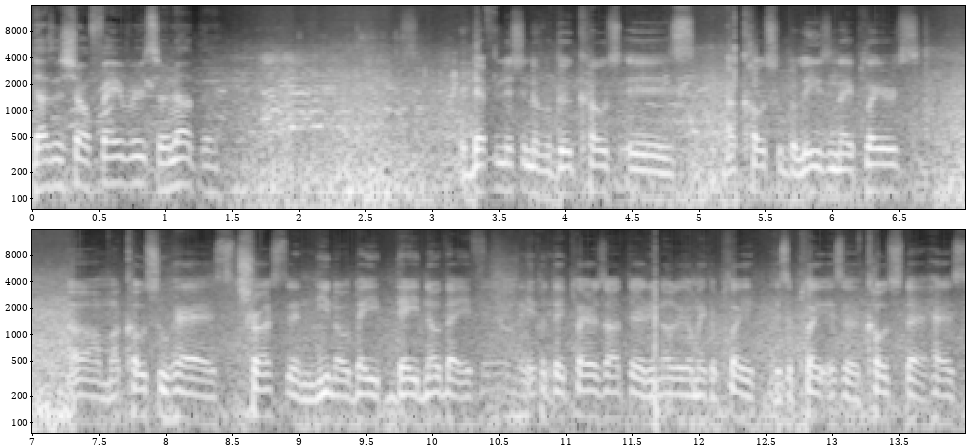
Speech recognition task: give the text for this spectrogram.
doesn't show favorites or nothing. The definition of a good coach is a coach who believes in their players, um, a coach who has trust, and you know they, they know that if they put their players out there, they know they're gonna make a play. It's a play. It's a coach that has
